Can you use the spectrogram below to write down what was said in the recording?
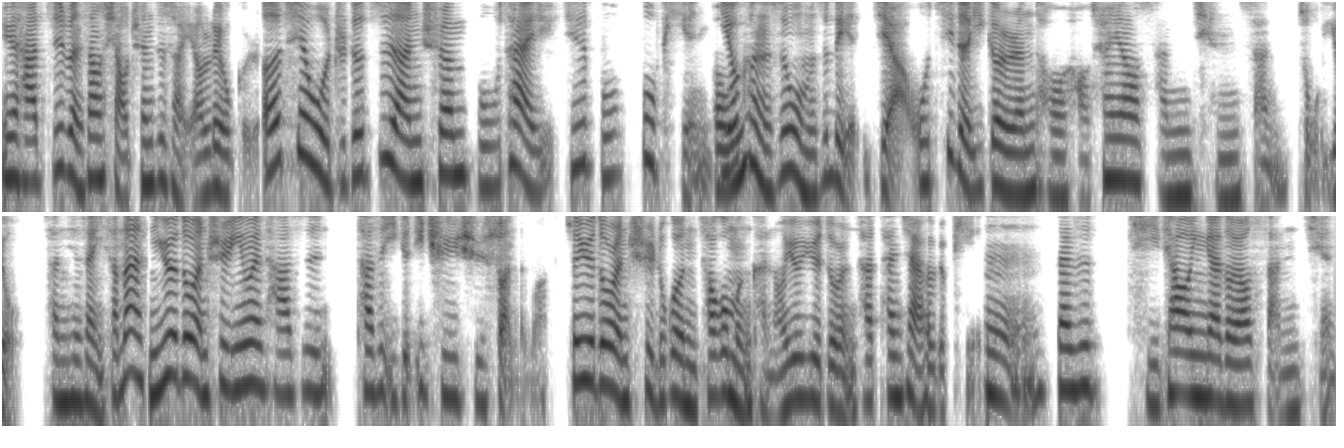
因为它基本上小圈至少也要六个人，而且我觉得自然圈不太，其实不不便宜，哦有可能是我们是廉价，我记得一个人头好像要三千三左右，三千三以上。但你越多人去，因为它是它是一个一区一区算的嘛，所以越多人去，如果你超过门槛，然后又越多人，它摊下来会比较便宜。嗯但是起跳应该都要三千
